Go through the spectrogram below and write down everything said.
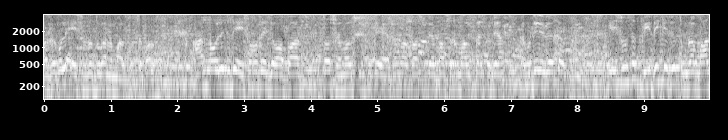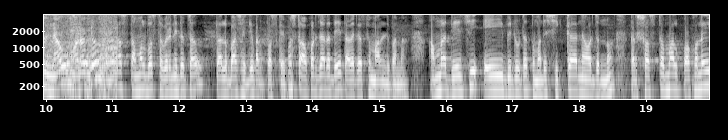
অর্ডার করলে এই সমস্ত দোকানের মাল সবচেয়ে ভালো হবে। আর নইলে যদি এই সমস্ত যে অফার ছশো মাল, তিনশো টাকা, একশো মাল, পাঁচশো টাকা পাঁচশো মাল, চারশো টাকা, তারপর ডেলিভারি চার্জ ফ্রি এই সমস্ত ফ্রি দেখে যে তোমরা মাল নাও অর্ডার দাও। সস্তা মাল বস্তা করে নিতে চাও, তাহলে বাসায় গিয়ে পারপাস খাই সমস্ত অফার যারা দেয়, তাদের কাছে মাল নিবা না। আমরা দিয়েছি এই ভিডিওটা তোমাদের শিক্ষা নেওয়ার জন্য। কারণ সস্তা মাল কখনোই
